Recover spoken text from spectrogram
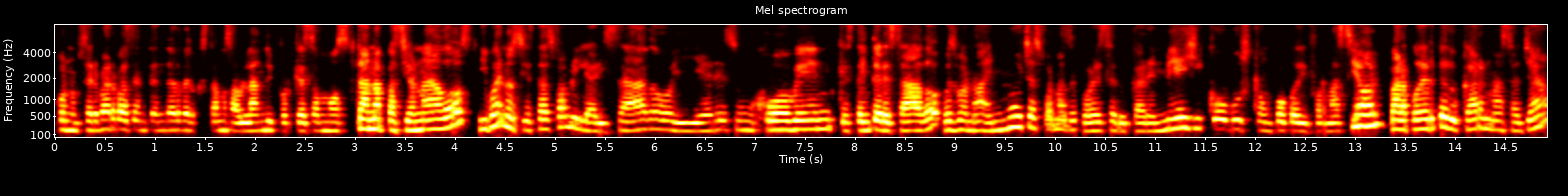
con observar vas a entender de lo que estamos hablando y por qué somos tan apasionados. Y bueno, si estás familiarizado y eres un joven que está interesado, pues bueno, hay muchas formas de poderse educar en México, busca un poco de información para poderte educar más allá.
